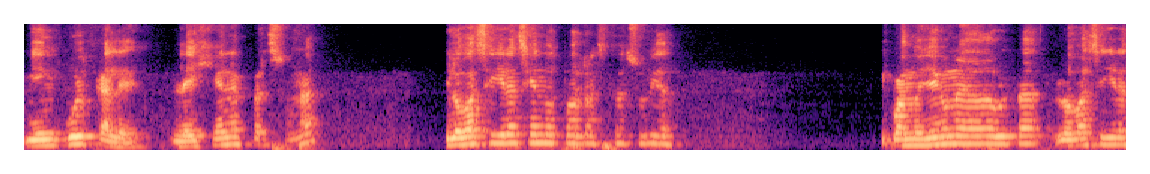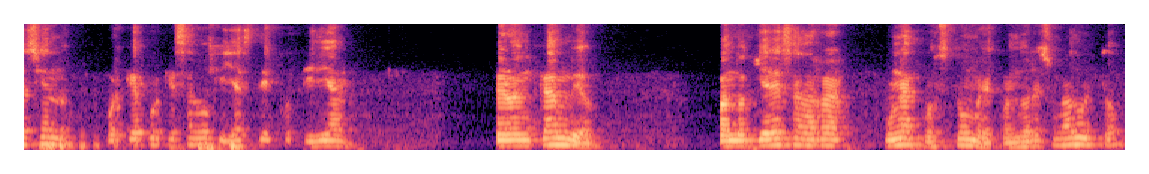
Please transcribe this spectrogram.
y incúlcale la higiene personal y lo va a seguir haciendo todo el resto de su vida. Y cuando llegue a una edad adulta, lo va a seguir haciendo. ¿Por qué? Porque es algo que ya esté cotidiano. Pero en cambio, cuando quieres agarrar una costumbre cuando eres un adulto,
